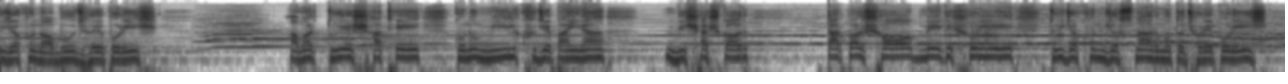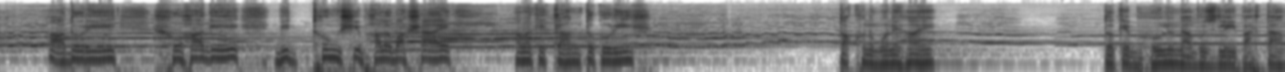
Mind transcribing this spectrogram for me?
তুই যখন অবুঝ হয়ে পড়িস, আমার তুইয়ের সাথে কোনো মিল খুঁজে পাই না। বিশ্বাস কর, তারপর সব মেঘ সরিয়ে তুই যখন জ্যোৎস্নার মতো ঝরে পড়িস, আদরে, সোহাগে, বিধ্বংসী ভালোবাসায় আমাকে ক্লান্ত করিস। তখন মনে হয় তোকে ভুল না বুঝলেই পারতাম।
